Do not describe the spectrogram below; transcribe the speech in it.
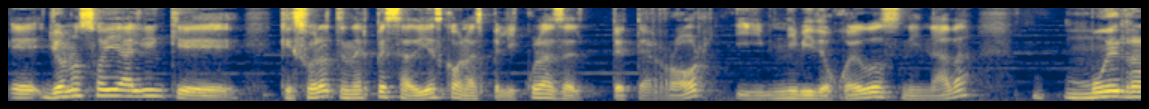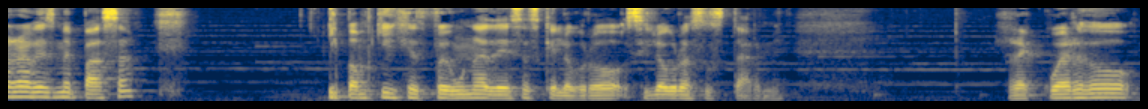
eh, yo no soy alguien que, que suelo tener pesadillas con las películas de, terror y ni videojuegos ni nada. Muy rara vez me pasa. Y Pumpkinhead fue una de esas que logró, sí logró asustarme. Recuerdo,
